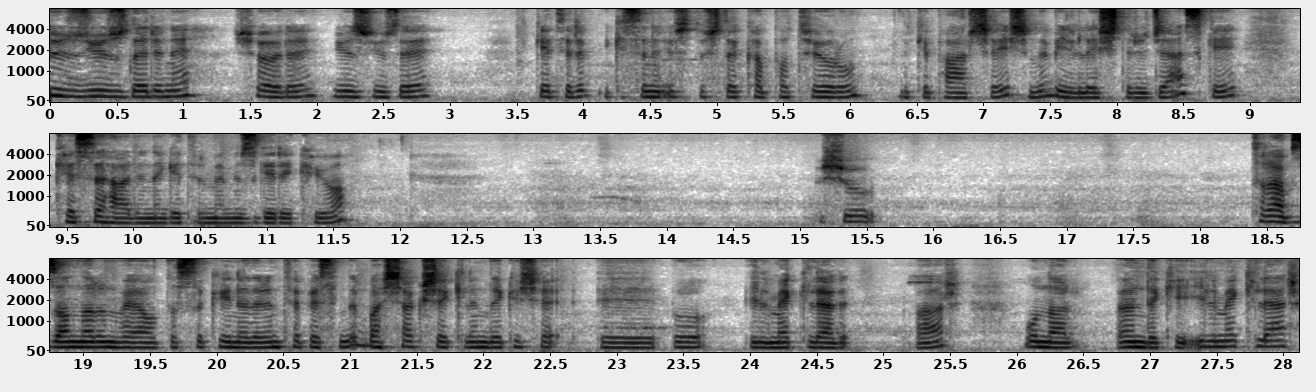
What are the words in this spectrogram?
düz yüzlerini şöyle yüz yüze getirip ikisini üst üste kapatıyorum. iki parçayı şimdi birleştireceğiz ki kese haline getirmemiz gerekiyor. Şu trabzanların veyahut da sık iğnelerin tepesinde başak şeklindeki şey, e, bu ilmekler var. Bunlar öndeki ilmekler.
